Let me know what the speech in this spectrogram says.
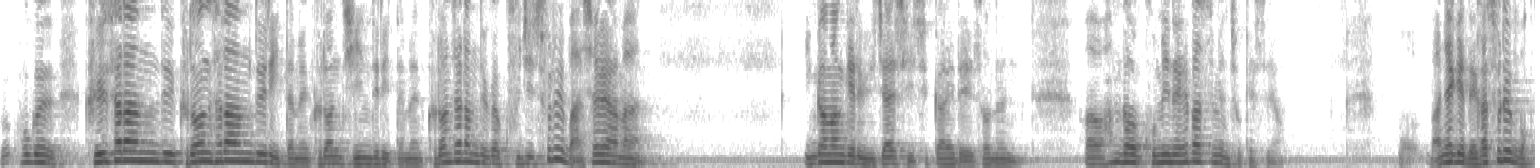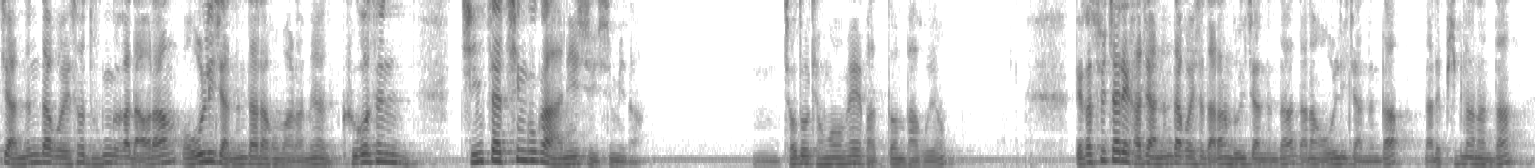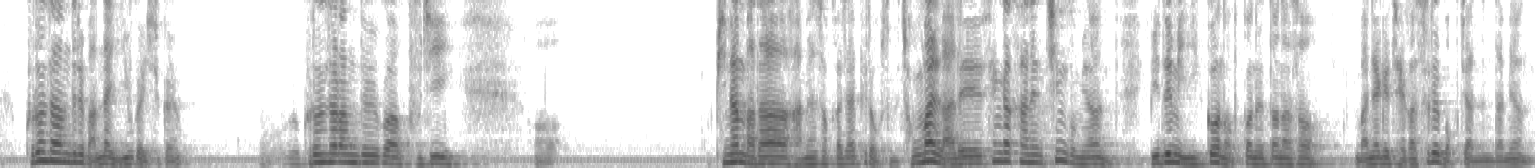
그- 혹은 그 사람들 그런 사람들이 있다면 그런 지인들이 있다면 그런 사람들과 굳이 술을 마셔야만 인간관계를 유지할 수 있을까에 대해서는 어, 한번 고민을 해봤으면 좋겠어요. 어, 만약에 내가 술을 먹지 않는다고 해서 누군가가 나랑 어울리지 않는다라고 말하면 그것은 진짜 친구가 아닐 수 있습니다. 음, 저도 경험해 봤던 바고요. 내가 술자리에 가지 않는다고 해서 나랑 놀지 않는다, 나랑 어울리지 않는다, 나를 비난한다 그런 사람들을 만날 이유가 있을까요? 어, 그런 사람들과 굳이 어, 비난받아 가면서까지 할 필요 없습니다. 정말 나를 생각하는 친구면 믿음이 있건 없건을 떠나서 만약에 제가 술을 먹지 않는다면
